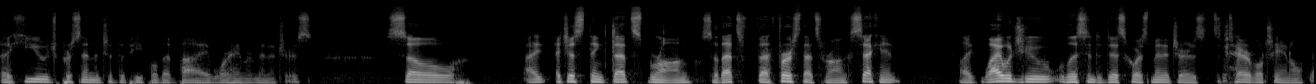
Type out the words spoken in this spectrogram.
a huge percentage of the people that buy Warhammer miniatures. So I I just think that's wrong. So that's that first that's wrong. Second, like why would you listen to Discourse Miniatures? It's a terrible channel.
